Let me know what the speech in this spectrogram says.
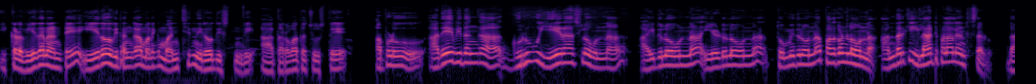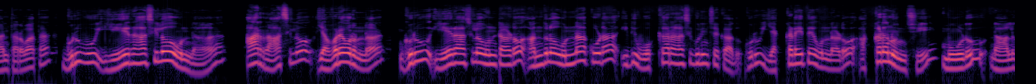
ఇక్కడ వేదన అంటే ఏదో విధంగా మనకి మంచిని నిరోధిస్తుంది. ఆ తర్వాత చూస్తే అప్పుడు అదే విధంగా గురువు ఏ రాశిలో ఉన్నా, ఐదులో ఉన్నా, ఏడులో ఉన్నా, తొమ్మిదిలో ఉన్నా, 11లో ఉన్నా అందరికీ ఇలాంటి ఫలాలు ఇస్తాడు. దాని తర్వాత గురువు ఏ రాశిలో ఉన్నా, ఆ రాశిలో ఎవరెవరున్నా, గురువు ఏ రాశిలో ఉంటాడో అందులో ఉన్నా కూడా ఇది ఒక్క రాశి గురించే కాదు. గురువు ఎక్కడైతే ఉన్నాడో అక్కడ నుంచి 3, 4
